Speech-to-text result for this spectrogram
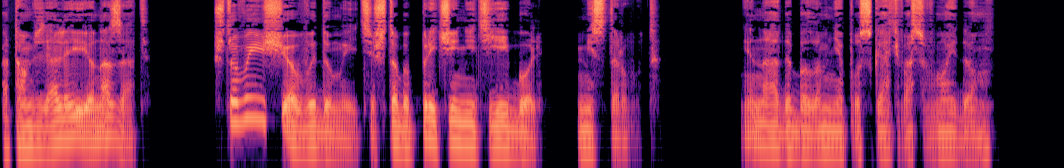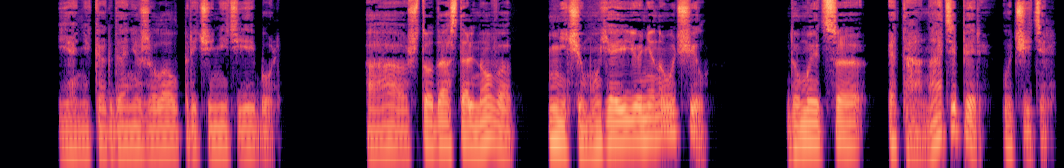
Потом взяли ее назад. Что вы еще выдумаете, чтобы причинить ей боль, мистер Вуд? Не надо было мне пускать вас в мой дом. Я никогда не желал причинить ей боль. А что до остального, ничему я ее не научил. Думается, это она теперь учитель?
